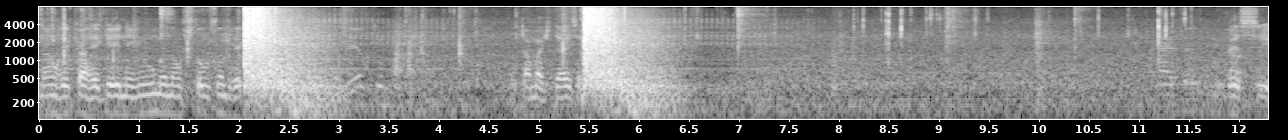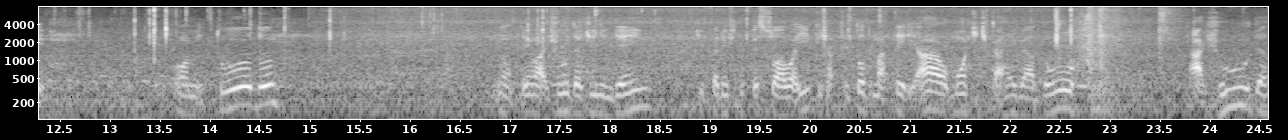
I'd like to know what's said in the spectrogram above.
Não recarreguei nenhuma, não estou usando recarregador no momento. Botar mais 10 aqui. Ver se come tudo. Não tenho ajuda de ninguém, diferente do pessoal aí que já tem todo o material, um monte de carregador, ajuda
